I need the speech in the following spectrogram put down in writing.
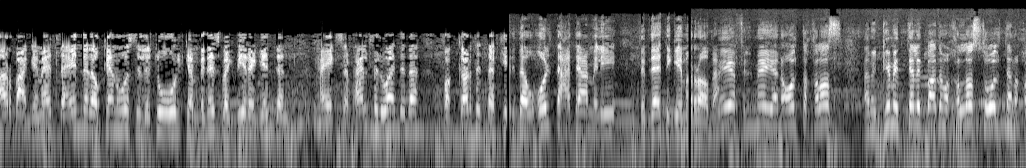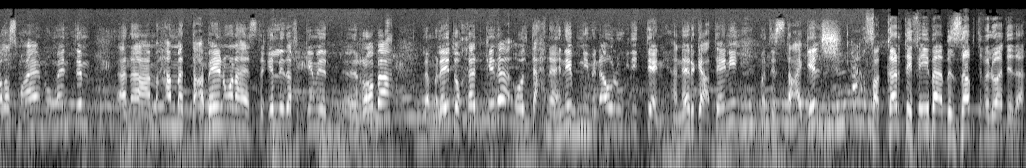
أربع جيمات لأن لو كان وصل ل two كان بنسبة كبيرة جدا هيكسب. هل في الوقت ده فكرت التفكير ده وقلت هتعمل إيه في بداية ال game الرابع؟ 100% أنا قلت خلاص أنا ال game الثالث بعد ما خلصت قلت أنا خلاص معايا ال momentum. أنا محمد تعبان وأنا هستغل ده في ال game الرابع. لما لقيته خد كده قلت إحنا هنبني من أول وجديد تاني هنرجع تاني ما تستعجلش. فكرت في إيه بقى بالظبط في الوقت ده؟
